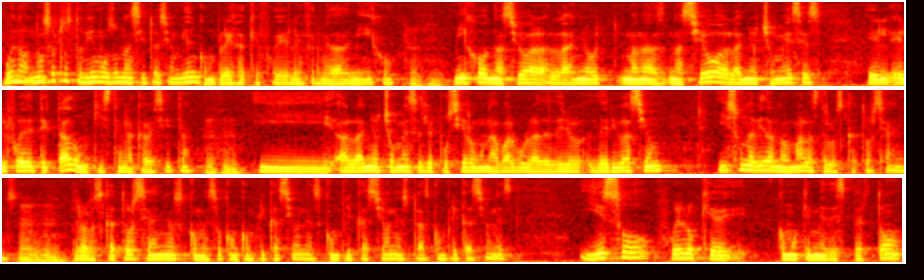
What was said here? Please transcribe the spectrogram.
Bueno, nosotros tuvimos una situación bien compleja que fue la enfermedad de mi hijo. Uh -huh. Mi hijo nació al año nació al año ocho meses. Él, él fue detectado un quiste en la cabecita uh -huh. y al año ocho meses le pusieron una válvula de deri derivación. Hizo una vida normal hasta los 14 años, uh -huh. pero a los 14 años comenzó con complicaciones, complicaciones tras complicaciones y eso fue lo que como que me despertó,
